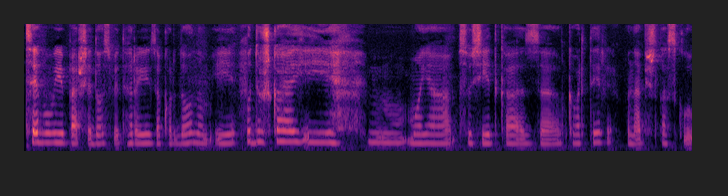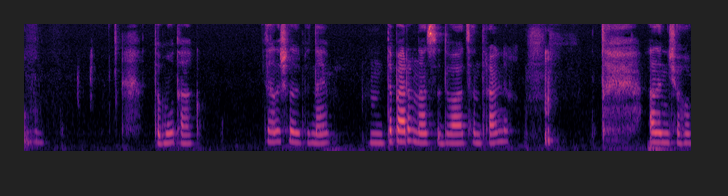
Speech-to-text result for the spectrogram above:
це був її перший досвід гри за кордоном. І подружка і моя сусідка з квартири вона пішла з клубу. Тому так. Залишилась без неї. Тепер у нас два центральних. Але нічого,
